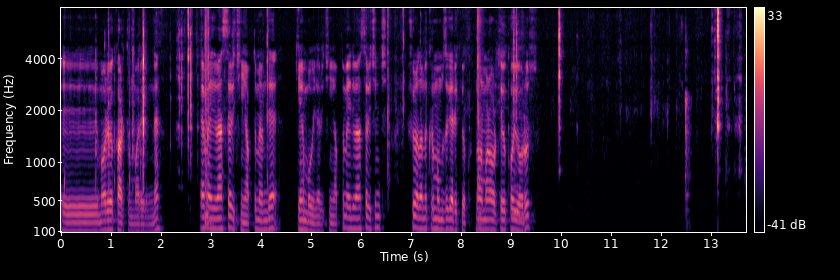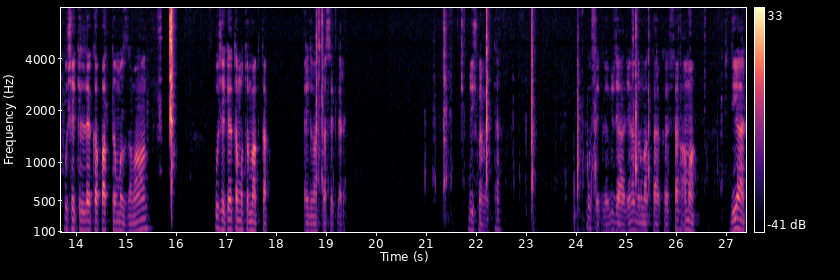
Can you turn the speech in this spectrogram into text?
Eee Mario kartım var elimde. Hem Advance'lar için yaptım hem de Game Boy'lar için yaptım. Advance'lar için hiç şuralarını kırmamıza gerek yok. Normal ortaya koyuyoruz. Bu şekilde kapattığımız zaman bu şekilde tam oturmakta. Advance kasetleri. Düşmemekte. Bu şekilde güzelce durmakta arkadaşlar. Ama diğer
